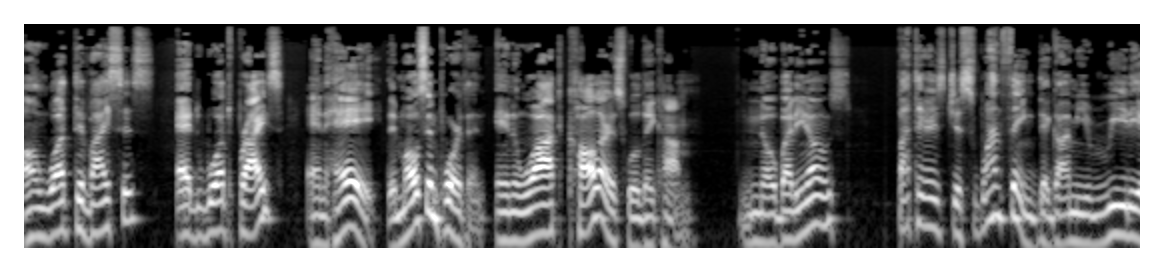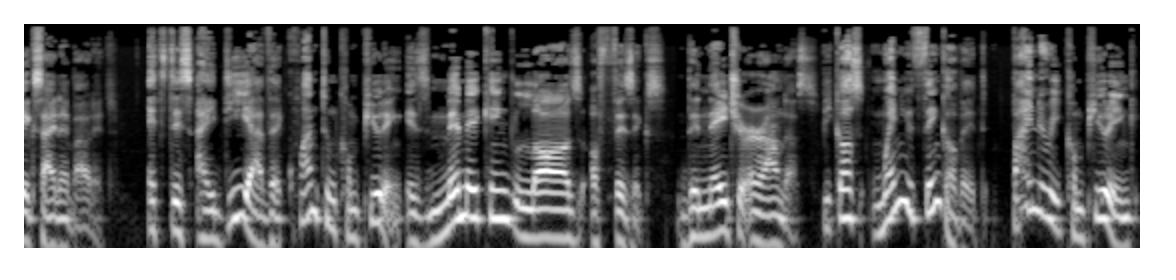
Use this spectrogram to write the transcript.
On what devices? At what price? And hey, the most important, in what colors will they come? Nobody knows. But there is just one thing that got me really excited about it. It's this idea that quantum computing is mimicking laws of physics, the nature around us. Because when you think of it, binary computing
